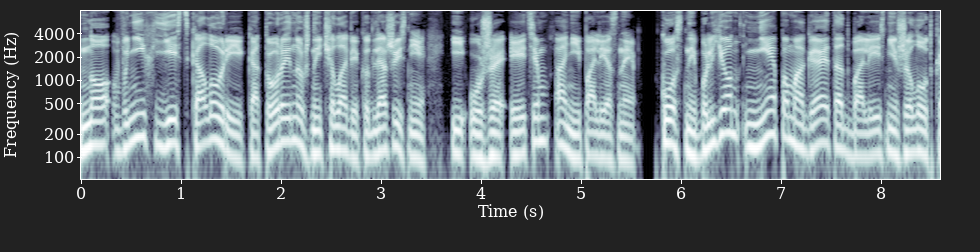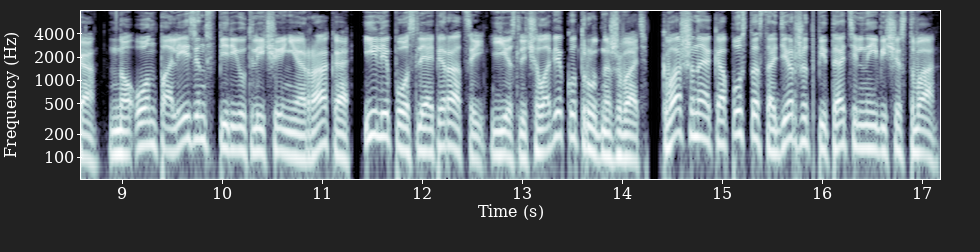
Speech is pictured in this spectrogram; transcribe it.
но в них есть калории, которые нужны человеку для жизни, и уже этим они полезны. Костный бульон не помогает от болезни желудка, но он полезен в период лечения рака или после операций, если человеку трудно жевать. Квашеная капуста содержит питательные вещества,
